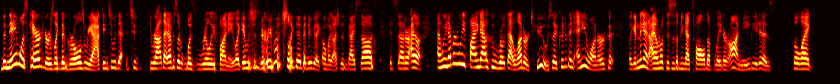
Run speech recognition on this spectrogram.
the nameless characters like the girls reacting to that to throughout that episode was really funny. Like it was just very much like the epitome of like oh my gosh this guy sucks etc i don't and we never really find out who wrote that letter too so it could have been anyone or could like and again i don't know if this is something that's followed up later on maybe it is but like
